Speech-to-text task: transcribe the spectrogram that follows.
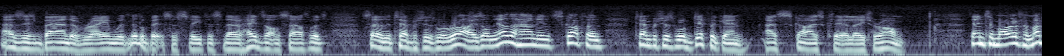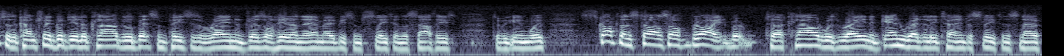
as this band of rain with little bits of sleet and snow heads on southwards, so the temperatures will rise. On the other hand, in Scotland, temperatures will dip again as skies clear later on. Then tomorrow, for much of the country, a good deal of cloud, little bits and pieces of rain and drizzle here and there, maybe some sleet in the southeast to begin with. Scotland starts off bright, but uh, cloud with rain, again readily turning to sleet and snow,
